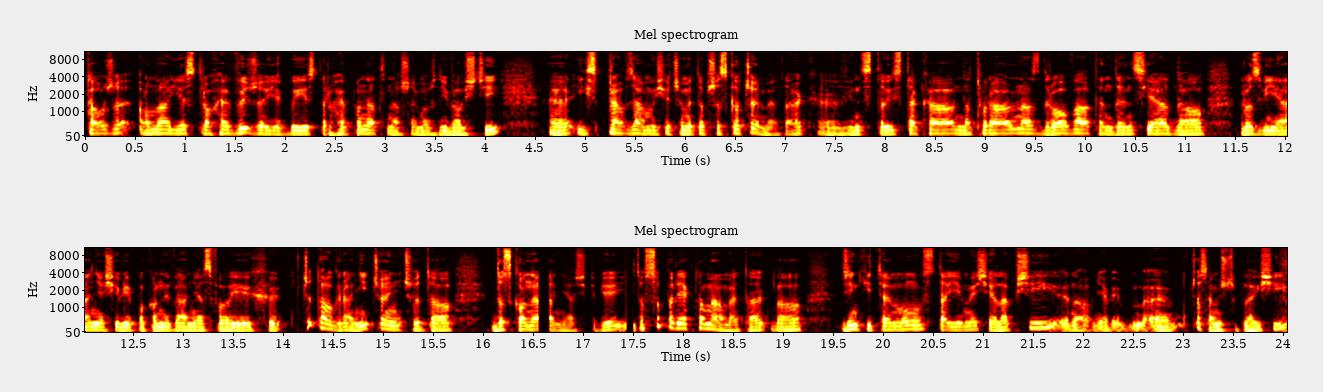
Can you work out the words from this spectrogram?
to, że ona jest trochę wyżej, jakby jest trochę ponad nasze możliwości e, i sprawdzamy się, czy my to przeskoczymy, tak? E, Więc to jest taka naturalna, zdrowa tendencja do rozwijania siebie, pokonywania swoich, czy to ograniczeń, czy to doskonalenia siebie i to super, jak to mamy, tak? Bo dzięki temu stajemy się lepsi, no nie wiem, e, czasami szczuplejsi,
